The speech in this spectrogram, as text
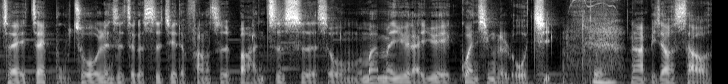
在在捕捉认识这个世界的方式，包含知识的时候，我们慢慢越来越惯性的逻辑。对。那比较少。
